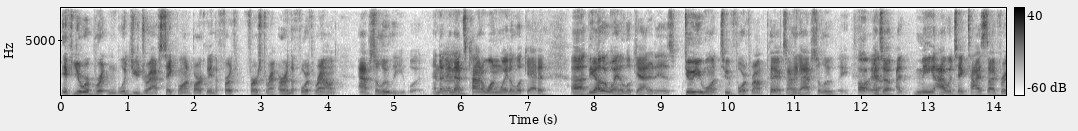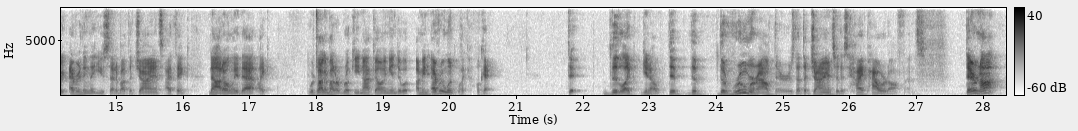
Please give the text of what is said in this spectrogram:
if you were Britain, would you draft Saquon Barkley in the first first round or in the fourth round? Absolutely, you would, and th- Mm-hmm. and that's kind of one way to look at it. Uh, the other way to look at it is, do you want two fourth round picks? And I think absolutely. Oh, yeah. And so I, me, I would take Ty's side for everything that you said about the Giants. I think not only that, like we're talking about a rookie not going into it. I mean, everyone like okay, the the like you know the the the rumor out there is that the Giants are this high powered offense. They're not.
